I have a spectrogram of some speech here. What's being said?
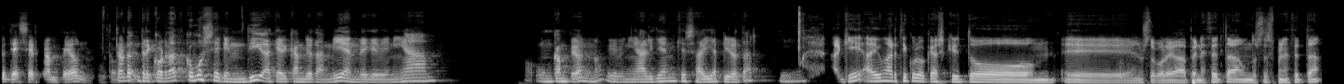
de, ser campeón. entonces- Claro, recordad cómo se vendió aquel cambio también, de que venía un campeón, ¿no? Que venía alguien que sabía pilotar. Y- Aquí hay un artículo que ha escrito eh, nuestro colega PNZ, un 23 PNZ,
